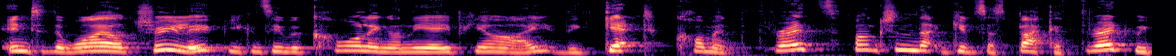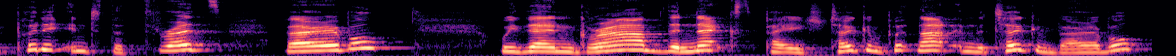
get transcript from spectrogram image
into the while true loop, you can see we're calling on the API the get comment threads function that gives us back a thread. We put it into the threads variable. We then grab the next page token, put that in the token variable.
